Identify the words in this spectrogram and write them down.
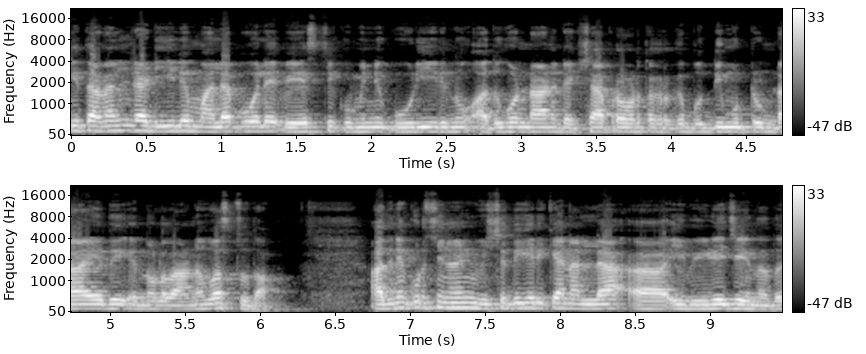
ഈ തണലിന്റെ അടിയിൽ മല പോലെ വേസ്റ്റ് കുമിഞ്ഞു കൂടിയിരുന്നു. അതുകൊണ്ടാണ് രക്ഷാപ്രവർത്തകർക്ക് ബുദ്ധിമുട്ടുണ്ടായത് എന്നുള്ളതാണ് വസ്തുത. അതിനെക്കുറിച്ച് ഞാൻ വിശദീകരിക്കാനല്ല ഈ വീഡിയോ ചെയ്യുന്നത്.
